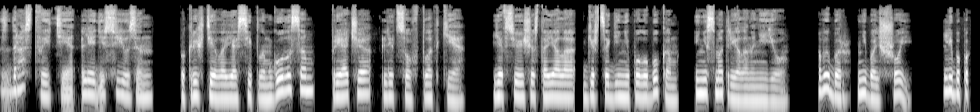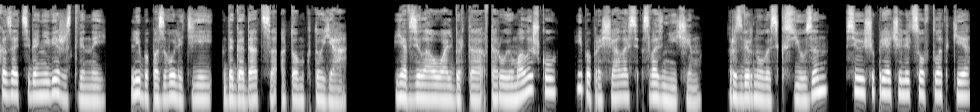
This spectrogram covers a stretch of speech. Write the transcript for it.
«Здравствуйте, леди Сьюзен», — покряхтела я сиплым голосом, пряча лицо в платке. Я все еще стояла герцогине полубоком и не смотрела на нее. Выбор небольшой. Либо показать себя невежественной, либо позволить ей догадаться о том, кто я. Я взяла у Альберта вторую малышку и попрощалась с возничим. Развернулась к Сьюзен, все еще пряча лицо в платке,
